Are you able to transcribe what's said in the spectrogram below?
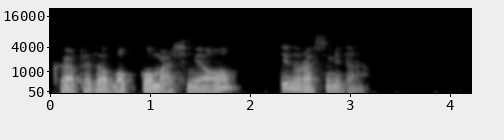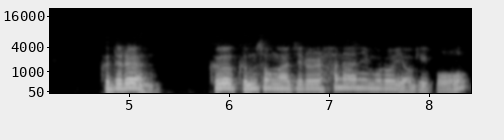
그 앞에서 먹고 마시며 뛰놀았습니다. 그들은 그 금송아지를 하나님으로 여기고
